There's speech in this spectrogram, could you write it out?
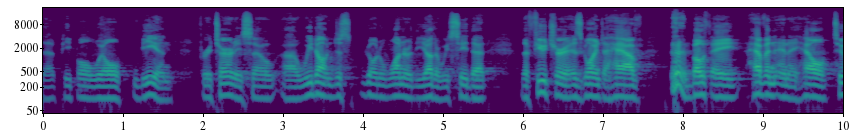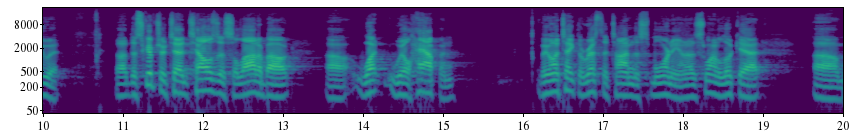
that people will be in for eternity. So uh, we don't just go to one or the other. We see that the future is going to have both a heaven and a hell to it. Uh, the scripture t- tells us a lot about uh, what will happen. But we want to take the rest of the time this morning, and I just want to look at um,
